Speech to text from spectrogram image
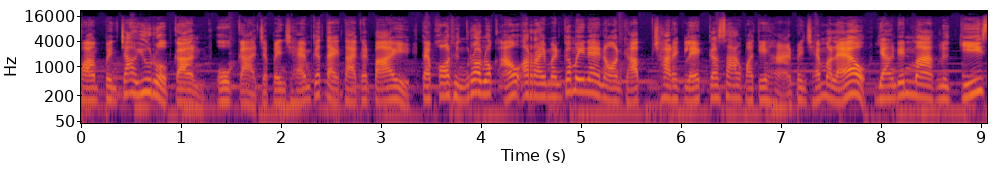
ความเป็นเจ้ายุโรปกัน โอกาสจะเป็นแชมป์ก็แตกต่างกันไป แต่พอถึงรอบล็อกเอาท์อะไรมันก็ไม่แน่นอนครับชาติเล็กๆก็สร้างปาฏิหาริย์เป็นแชมป์มาแล้ว อย่างเดนมาร์กหรือกรีซ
